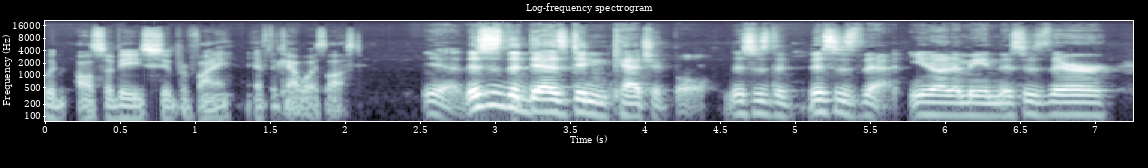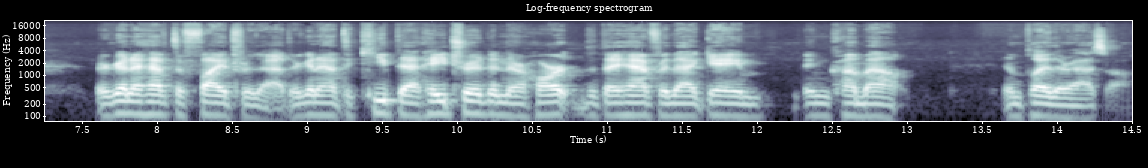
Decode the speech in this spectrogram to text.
would also be super funny if the Cowboys lost. Yeah, this is the Dez didn't catch it bowl. This is the this is that. You know what I mean? This is their they're gonna have to fight for that. They're gonna have to keep that hatred in their heart that they have for that game and come out and play their ass off.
